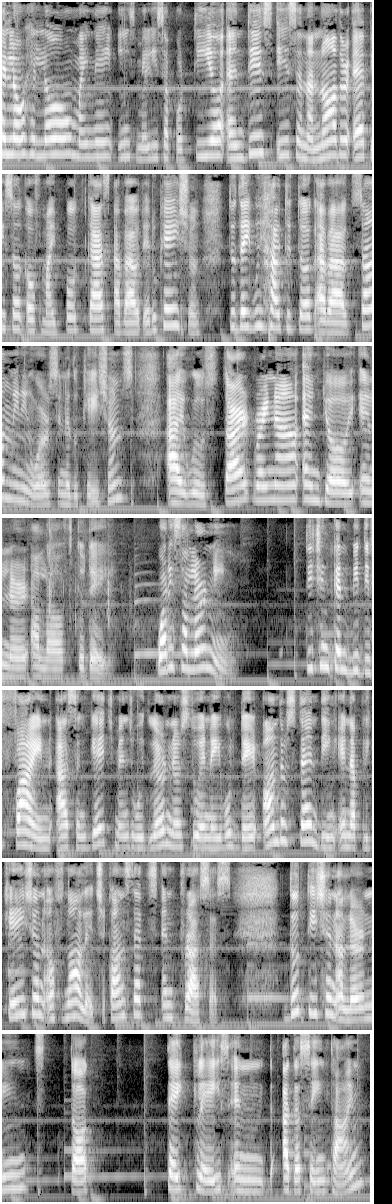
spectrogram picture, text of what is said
Hello, hello. My name is Melissa Portillo, and this is an another episode of my podcast about education. Today, we have to talk about some meaning words in education. I will start right now. Enjoy and learn a lot today. What is a learning? Teaching can be defined as engagement with learners to enable their understanding and application of knowledge, concepts, and process. Do teaching and learning talk take place and at the same time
